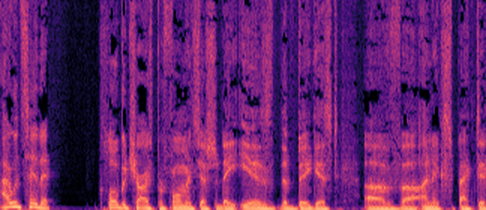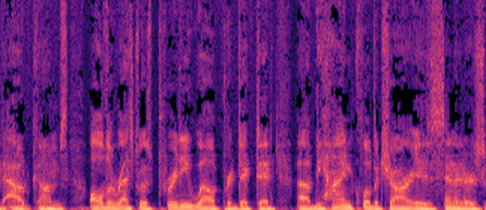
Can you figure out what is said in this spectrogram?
I, I would say that Klobuchar's performance yesterday is the biggest of uh, unexpected outcomes. All the rest was pretty well predicted. Uh, behind Klobuchar is Senators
